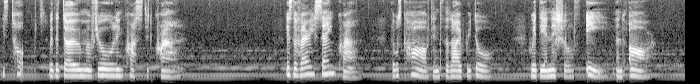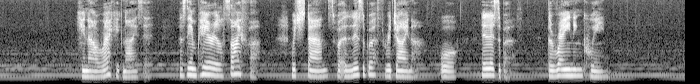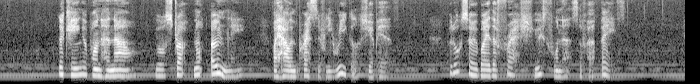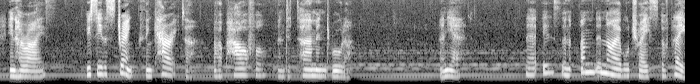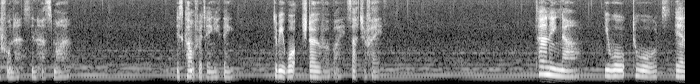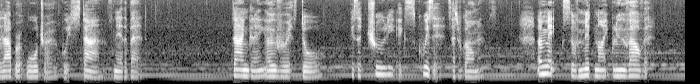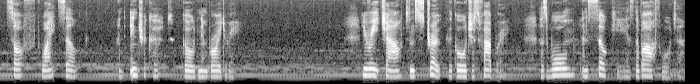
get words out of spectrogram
is topped with a dome of jewel encrusted crown. Is the very same crown that was carved into the library door with the initials E and R. You now recognize it as the imperial cipher, which stands for Elizabeth Regina, or Elizabeth, the reigning queen. Looking upon her now, you're struck not only by how impressively regal she appears, but also by the fresh youthfulness of her face. In her eyes, you see the strength and character of a powerful and determined ruler. And yet, there is an undeniable trace of playfulness in her smile It's comforting, you think, to be watched over by such a face. Turning now, you walk towards the elaborate wardrobe which stands near the bed. Dangling over its door is a truly exquisite set of garments, a mix of midnight blue velvet, soft white silk, and intricate golden embroidery You reach out and stroke the gorgeous fabric, as warm and silky as the bath water,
